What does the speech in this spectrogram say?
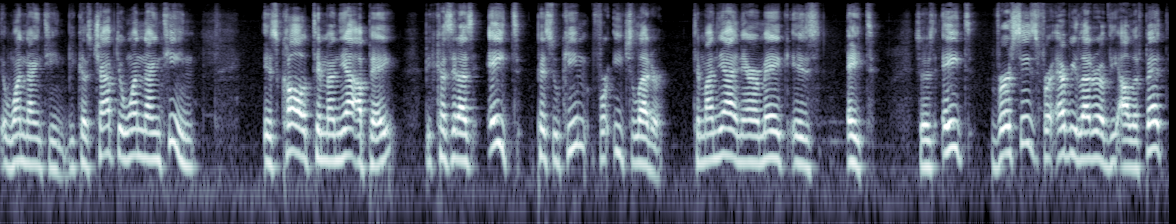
119 because chapter 119 is called Timanya Ape because it has eight pesukim for each letter. Timanya in Aramaic is eight. So there's eight verses for every letter of the alphabet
